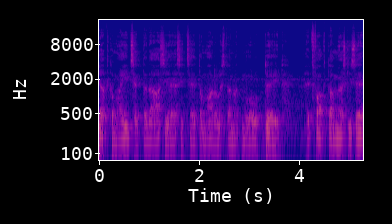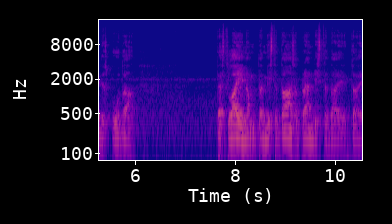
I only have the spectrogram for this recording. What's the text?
jatkamaan itse tätä asiaa ja sitten se, että on mahdollistanut, että mulla on ollut töitä. Et fakta on myöskin se, että jos puhutaan tästä lajina tai mistä tahansa brändistä tai, tai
